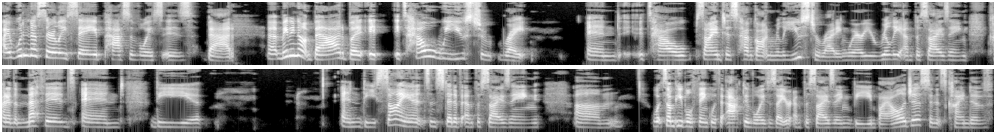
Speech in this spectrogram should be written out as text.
I wouldn't necessarily say passive voice is bad. Uh, maybe not bad, but it it's how we used to write. And it's how scientists have gotten really used to writing, where you're really emphasizing kind of the methods and the and the science instead of emphasizing um, what some people think with the active voice is that you're emphasizing the biologist and it's kind of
